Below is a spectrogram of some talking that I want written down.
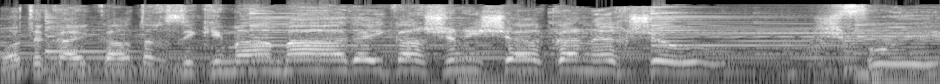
מותק העיקר תחזיקי מעמד, העיקר שנשאר כאן איכשהו שפוי.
